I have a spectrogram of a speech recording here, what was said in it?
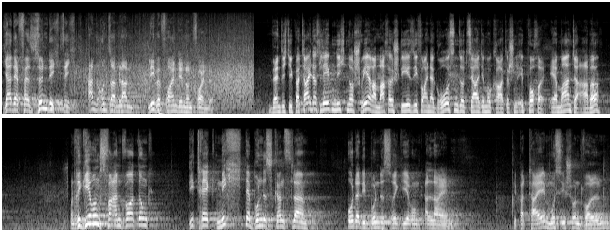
ja, der versündigt sich an unserem Land, liebe Freundinnen und Freunde. Wenn sich die Partei das Leben nicht noch schwerer mache, stehe sie vor einer großen sozialdemokratischen Epoche. Er mahnte aber, und Regierungsverantwortung, die trägt nicht der Bundeskanzler oder die Bundesregierung allein. Die Partei muss sie schon wollen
